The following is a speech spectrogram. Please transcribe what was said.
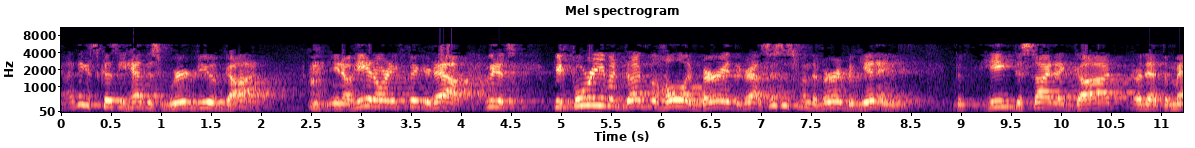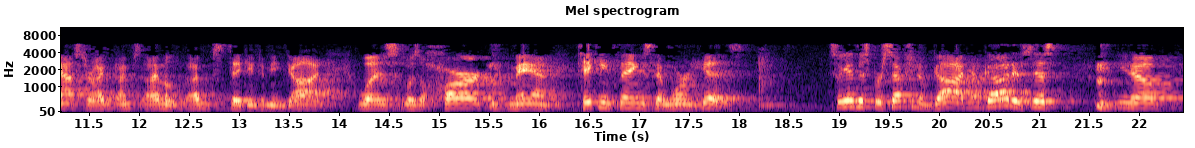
I think it's because he had this weird view of God. You know, he had already figured out, I mean, it's before he even dug the hole and buried the grass. This is from the very beginning. The, he decided God, or that the master, I, I'm, I'm, a, I'm taking to mean God, was, was a hard man, taking things that weren't his. So he had this perception of God. You know, God is just, you know,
